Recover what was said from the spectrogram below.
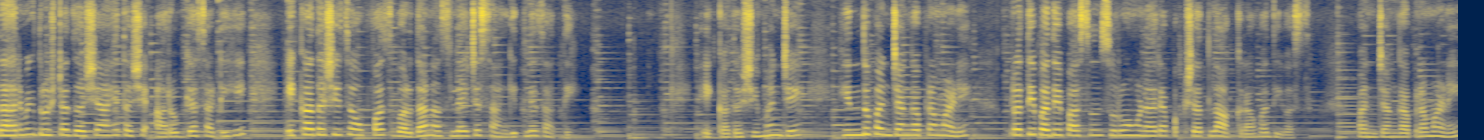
धार्मिकदृष्ट्या जसे आहे तसे आरोग्यासाठीही एकादशीचा उपवास वरदान असल्याचे सांगितले जाते. एकादशी म्हणजे हिंदू पंचांगाप्रमाणे प्रतिपदेपासून सुरू होणाऱ्या पक्षातला अकरावा दिवस. पंचांगाप्रमाणे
